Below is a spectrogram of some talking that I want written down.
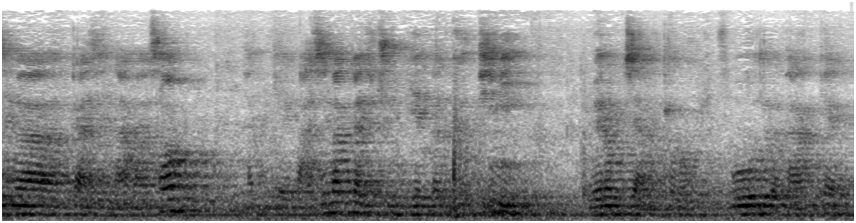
마지막까지 남아서 함께 마지막까지 준비했던 그 팀이 외롭지 않도록 모두가 다 함께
